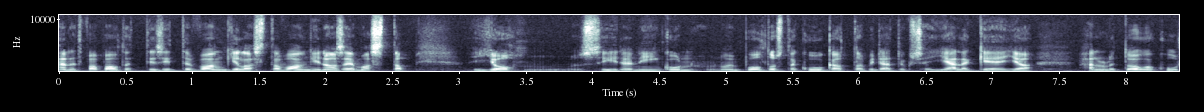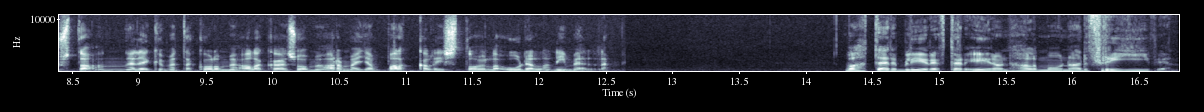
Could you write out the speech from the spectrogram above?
hänet vapautettiin sitten vankilasta vangin asemasta jo siinä niin kuin noin puolitoista kuukautta pidätyksen jälkeen ja hän oli toukokuusta 1943 alkaen Suomen armeijan palkkalistoilla uudella nimellä. Vahter blir efter en och en frigiven.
